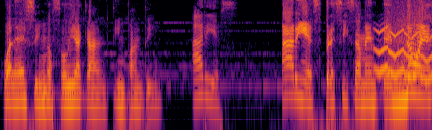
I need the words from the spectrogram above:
¿Cuál es el signo zodiacal, Tim Panty? Aries. Aries, precisamente, no es.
